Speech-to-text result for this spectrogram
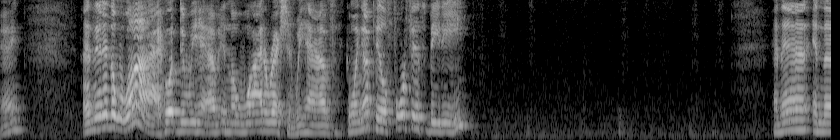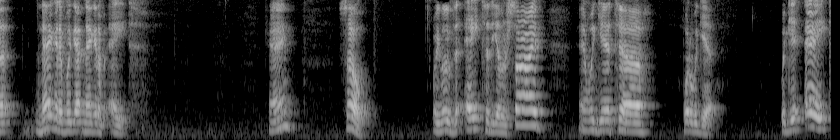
Okay. And then in the y, what do we have in the y direction? We have going uphill 4 fifths BD. And then in the negative, we got negative 8. Okay? So, we move the 8 to the other side, and we get, uh, what do we get? We get 8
